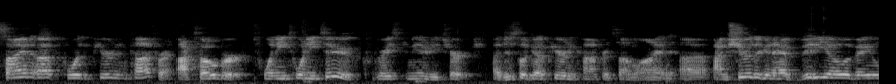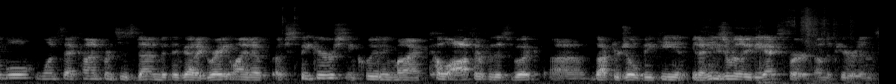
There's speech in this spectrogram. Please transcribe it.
sign up for the Puritan Conference, October 2022, Grace Community Church. Uh, just look up Puritan Conference online. Uh, I'm sure they're going to have video available once that conference is done, but they've got a great line of, of speakers, including my co-author for this book, uh, Dr. Joel Beeke, and you know he's really the expert on the Puritans,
